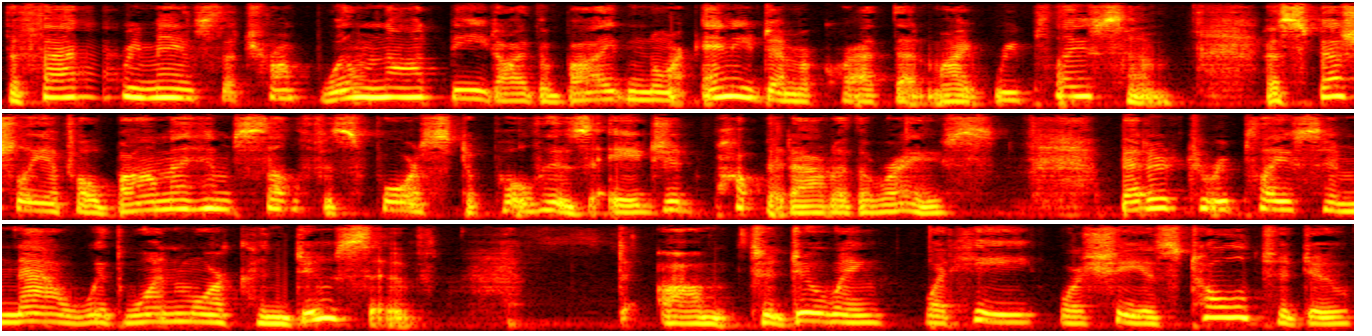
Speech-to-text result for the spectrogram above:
the fact remains that Trump will not beat either Biden nor any Democrat that might replace him, especially if Obama himself is forced to pull his aged puppet out of the race. Better to replace him now with one more conducive um, to doing what he or she is told to do,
